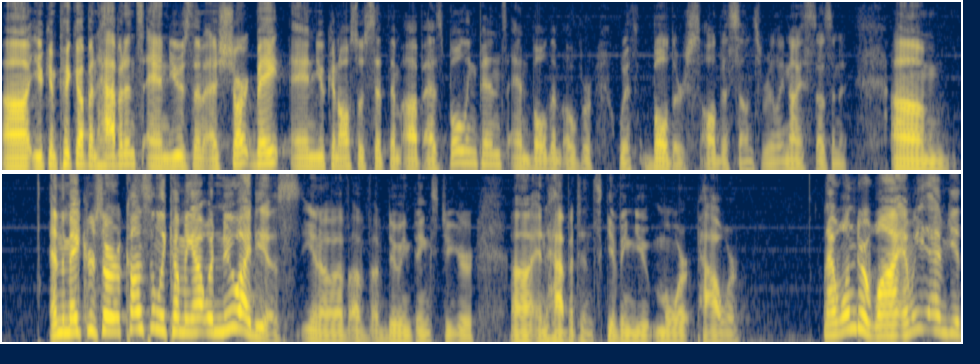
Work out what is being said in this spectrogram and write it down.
Uh, you can pick up inhabitants and use them as shark bait, and you can also set them up as bowling pins and bowl them over with boulders. All this sounds really nice, doesn't it? Um, And the makers are constantly coming out with new ideas, you know, of, of, of doing things to your uh, inhabitants, giving you more power. And I wonder why, and we, and you,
